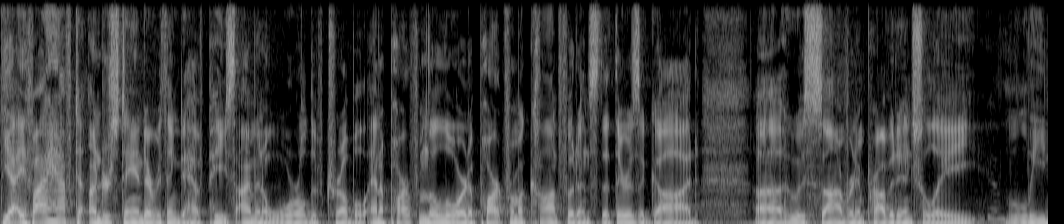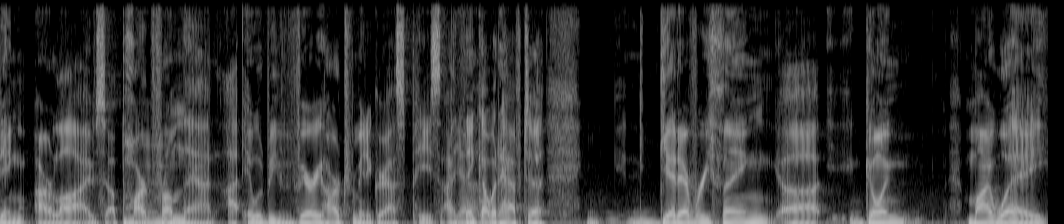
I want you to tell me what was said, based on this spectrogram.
Yeah, if I have to understand everything to have peace, I'm in a world of trouble. And apart from the Lord, apart from from a confidence that there is a God uh, who is sovereign and providentially leading our lives. Apart from that, I, it would be very hard for me to grasp peace. I think I would have to get everything uh, going my way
